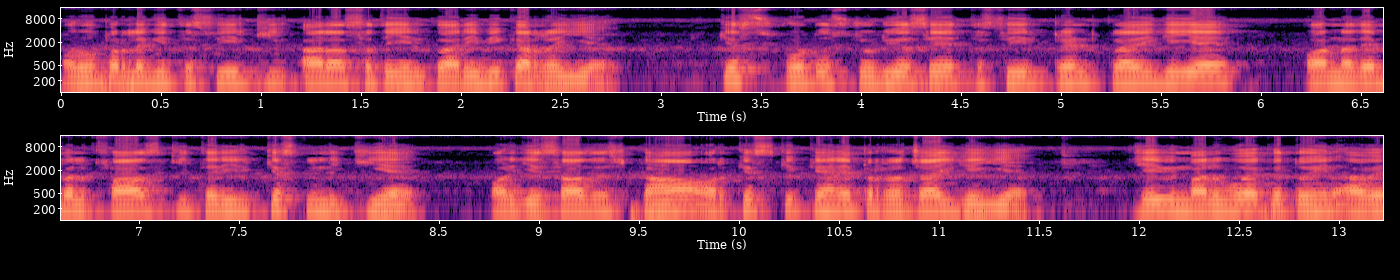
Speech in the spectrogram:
और ऊपर लगी तस्वीर की अली सतह इंक्वायरी भी कर रही है। किस फ़ोटो स्टूडियो से तस्वीर प्रिंट कराई गई है? और नदेब अल्फाज की तरीर किसने लिखी है? और ये साजिश कहाँ और किस के कहने पर रचाई गई है? ये भी मालूम है कि तोहन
